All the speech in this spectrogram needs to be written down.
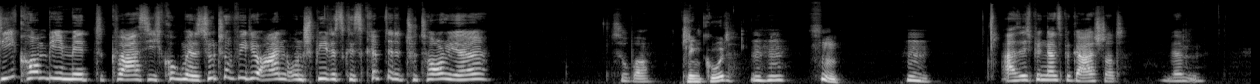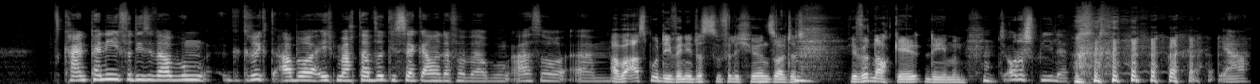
die Kombi mit quasi, ich gucke mir das YouTube-Video an und spiele das geskriptete Tutorial, super. Klingt gut. Mhm. Hm. Hm. Also ich bin ganz begeistert. Wir, kein Penny für diese Werbung gekriegt, aber ich mache da wirklich sehr gerne dafür Werbung. Also, ähm, Aber Asmodi, wenn ihr das zufällig hören solltet, wir würden auch Geld nehmen. Oder Spiele. ja.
